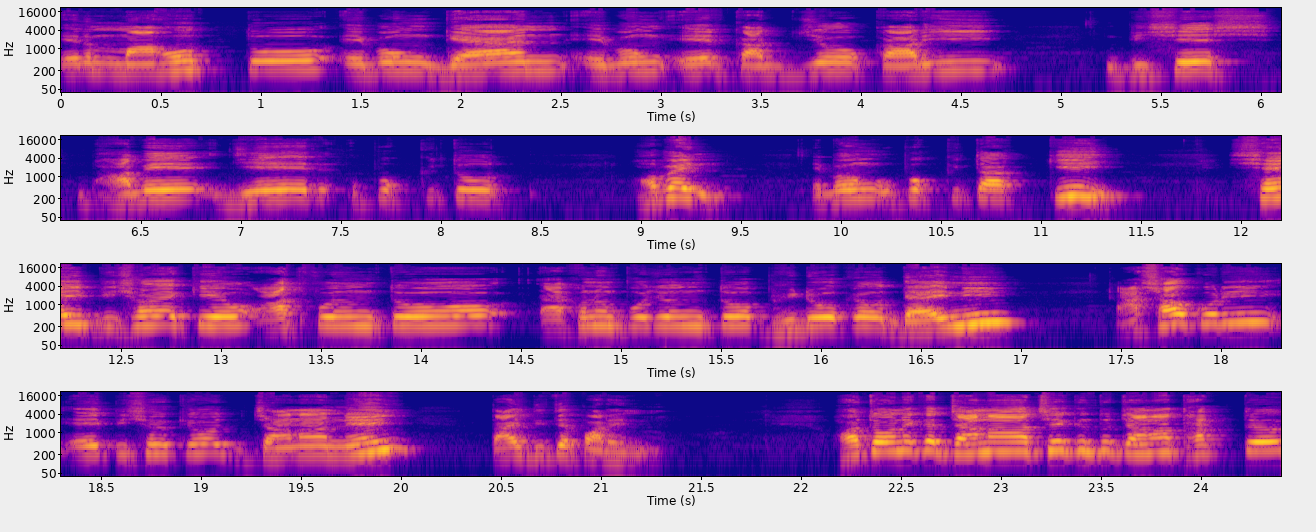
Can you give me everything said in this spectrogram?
এর মাহাত্ম এবং জ্ঞান এবং এর কার্যকারী বিশেষভাবে যে উপকৃত হবেন এবং উপকৃতা কি? সেই বিষয়ে কেউ আজ পর্যন্ত, এখনও পর্যন্ত ভিডিও কেউ দেয়নি। আশাও করি এই বিষয়ে কেউ জানা নেই, তাই দিতে পারেনি। হয়তো অনেকে জানা আছে, কিন্তু জানা থাকতেও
